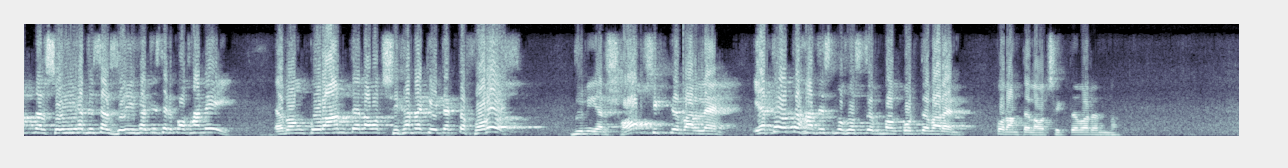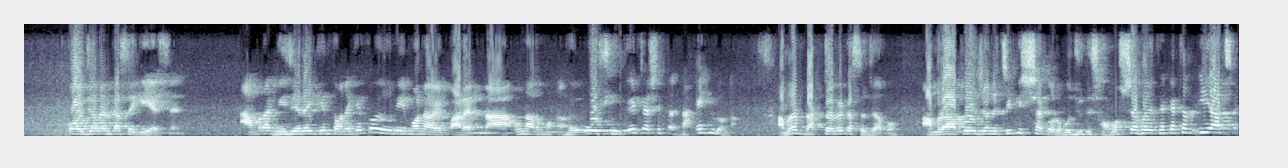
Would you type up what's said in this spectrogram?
আপনার সহি হাদিস আর জয়ী হাদিসের কথা নেই। এবং কোরআন তেলাওয়াত শেখাটা কি এটা একটা ফরজ? দুনিয়ার সব শিখতে পারলেন, এত এত হাদিস মুখস্থ করতে পারেন। কোরআন তেলাওয়াত শিখতে পারেন না। কয়জনের কাছে গিয়েছেন? আমরা নিজেরাই কিন্তু অনেকে কই, উনি মনে হয় পারেন না ওনার মনে হয় অসুখ, এটা সেটা না, এগুলো না। আমরা ডাক্তারের কাছে যাব, আমরা প্রয়োজনে চিকিৎসা করব, যদি সমস্যা হয়ে থাকে, তার ই আছে।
